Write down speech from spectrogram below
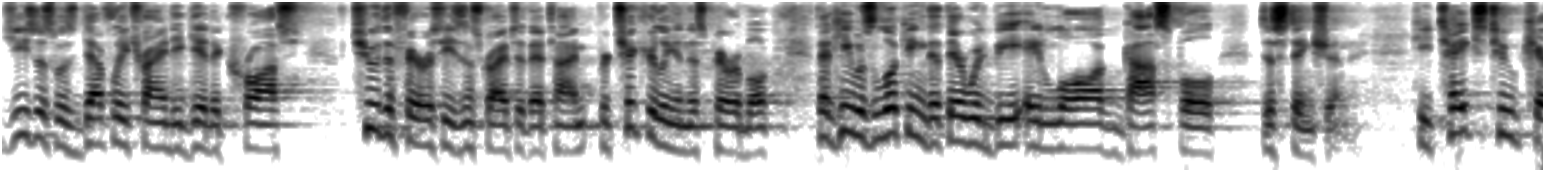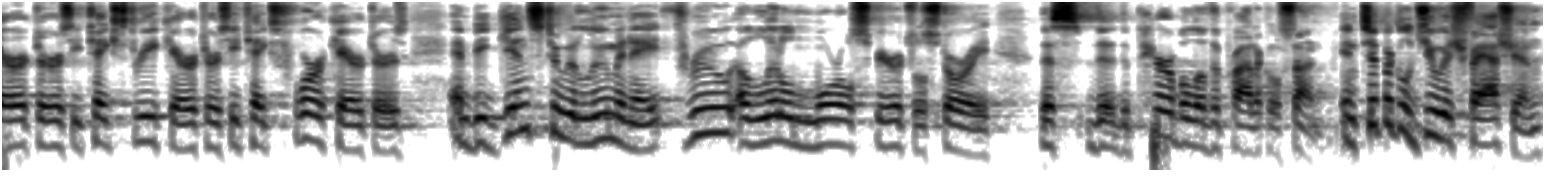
Jesus was definitely trying to get across to the Pharisees and scribes at that time, particularly in this parable, that he was looking that there would be a law gospel distinction. He takes two characters, he takes three characters, he takes four characters, and begins to illuminate through a little moral spiritual story this, the, the parable of the prodigal son. In typical Jewish fashion,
